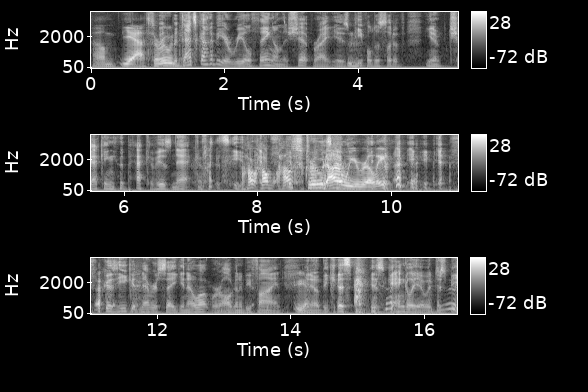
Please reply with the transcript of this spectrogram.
Um, yeah. Saru. But that's got to be a real thing on the ship, right? Is Mm-hmm. people just sort of, you know, checking the back of his neck to see if- how how, how if screwed are coming. we really? Because he could never say, you know what, we're all going to be fine. Yeah. You know, because his ganglia would just be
